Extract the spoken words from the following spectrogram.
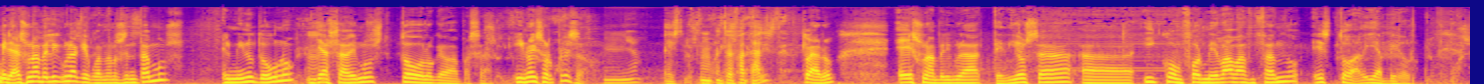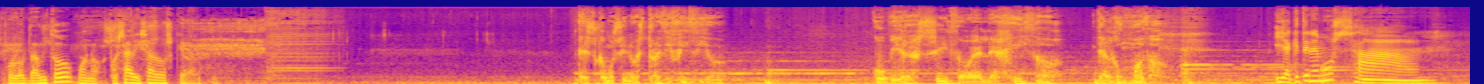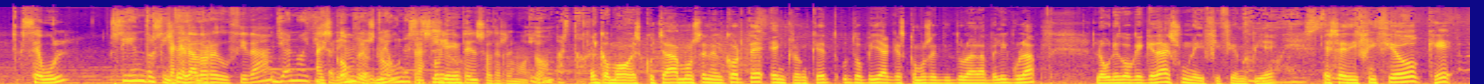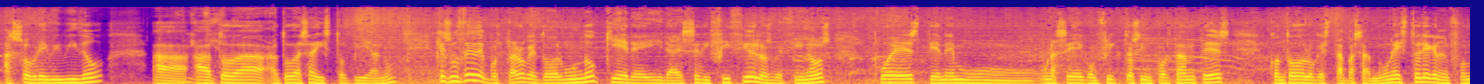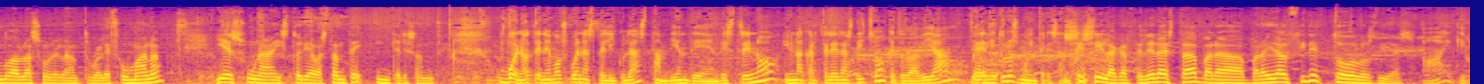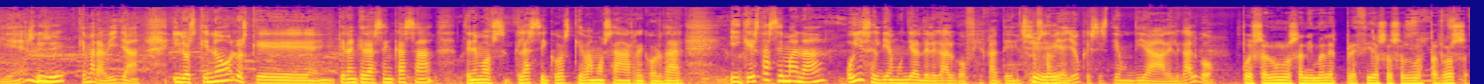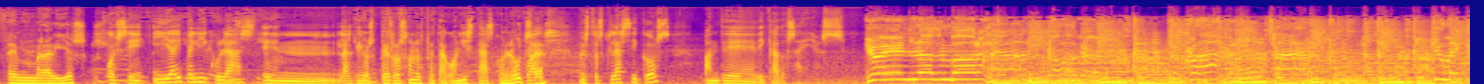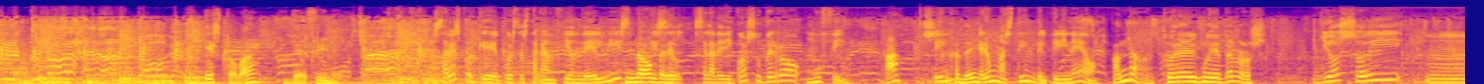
Mira, es una película que cuando nos sentamos el minuto uno ya sabemos todo lo que va a pasar. Y no hay sorpresa. entonces fatal. Claro, es una película tediosa ah, y conforme va avanzando es todavía peor. Por lo tanto, bueno, pues avisados quedan. Es como si nuestro edificio hubiera sido elegido de algún modo. Y aquí tenemos a Seúl, Siendo que ha quedado reducida a escombros, ¿no? Tras un intenso terremoto. Y, como escuchábamos en el corte, en Cronquet Utopía, que es como se titula la película, lo único que queda es un edificio en pie. Ese edificio que ha sobrevivido a, toda, a toda esa distopía, ¿no? ¿Qué sucede? Pues claro que todo el mundo quiere ir a ese edificio y los vecinos pues tienen una serie de conflictos importantes con todo lo que está pasando. Una historia que en el fondo habla sobre la naturaleza humana y es una historia bastante interesante. Bueno, tenemos buenas películas también de, estreno y una cartelera, has dicho, que todavía tiene títulos muy interesantes. Sí, sí, la cartelera está para, para ir al cine todos los días. Ay, qué bien. Sí, sí. Qué maravilla. Y los que no, los que quieran quedarse en casa, tenemos clásicos que vamos a recordar. Y que esta semana, hoy es el Día Mundial del Galgo, fíjate. No sabía yo que existía un Día del Galgo. Pues son unos animales preciosos, son unos perros eh, maravillosos. Pues sí, y hay películas en las que los perros son los protagonistas, con lo cual nuestros clásicos van dedicados a ellos. Esto va de cine. ¿Sabes por qué he puesto esta canción de Elvis? No, Porque pero... se, se, la dedicó a su perro Muffy. Ah, sí. Era un mastín del Pirineo. Anda, tú eres muy de perros. Yo soy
